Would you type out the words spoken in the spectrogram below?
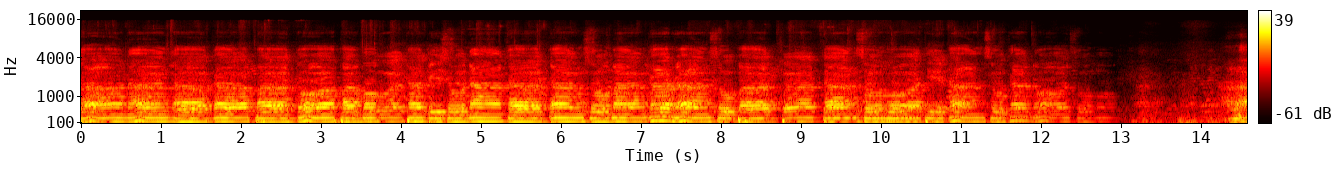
ธานังอากาปะโตปโมทติสุนาคตังสุมังคารังสุปัตตังสุโมทิตังสุขโนสุโมอาละ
